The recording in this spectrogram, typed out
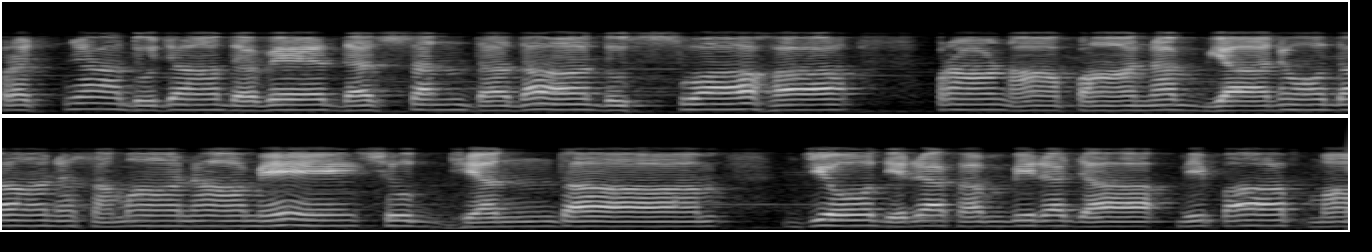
प्रज्ञादुजादवेदसन्ददादुस्वाहा प्राणापानव्यानोदानसमाना मे शुध्यन्तां ज्योतिरकं विरजा विपाप्मा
